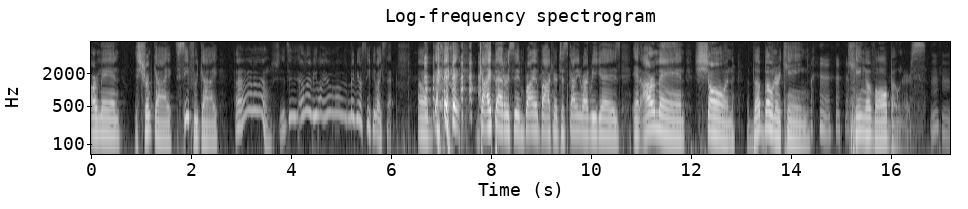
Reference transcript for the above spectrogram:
our man, the shrimp guy, the seafood guy. Uh, I don't know. I don't know if he like. Maybe I'll see if he likes that. Uh, Guy, Guy Patterson, Brian Bachner, Toscani Rodriguez, and our man Sean, the Boner King, King of all boners. Mm-hmm.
